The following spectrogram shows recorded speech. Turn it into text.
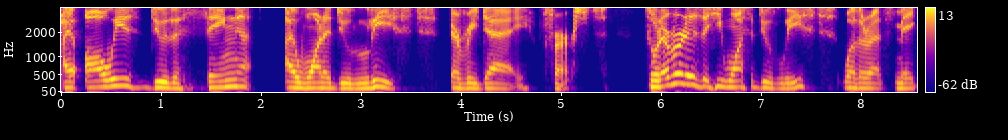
I always do the thing I want to do least every day first. So whatever it is that he wants to do least, whether it's make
